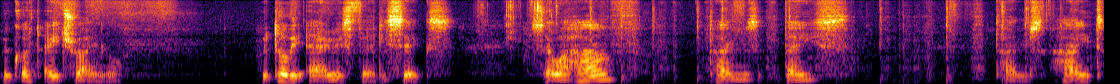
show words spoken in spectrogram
we've got a triangle. We're told the area is 36. So a half times base times height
